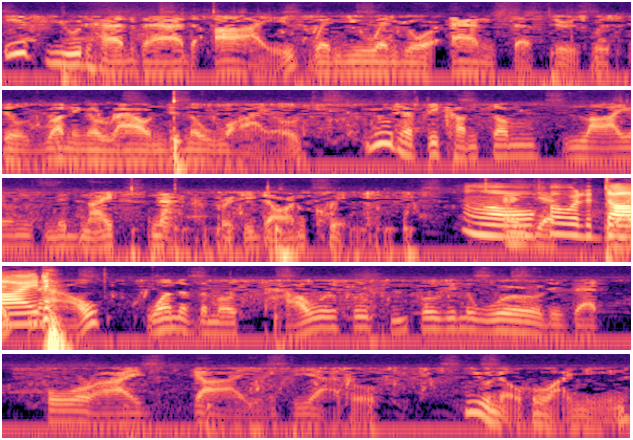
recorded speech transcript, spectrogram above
If you'd had bad eyes when you and your ancestors were still running around in the wild, you'd have become some lion's midnight snack pretty darn quick. Oh, and yet, I would have died. right now, one of the most powerful people in the world is that four-eyed guy in Seattle. You know who I mean.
